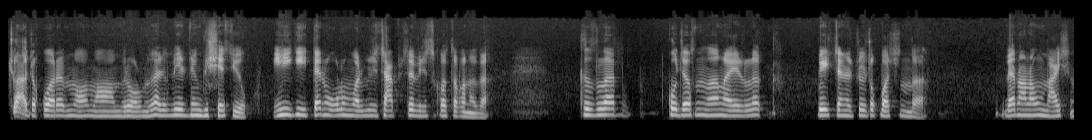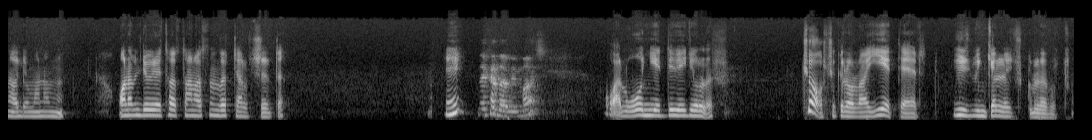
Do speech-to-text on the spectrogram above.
Çocuk var ama aman bir oğlum böyle birinin bir şeysi yok. İyi ki iki oğlum var birisi hapiste birisi Kostakana'da. Kızlar kocasından ayrılık beş tane çocuk başında. Ben anamın maaşını alıyorum anamın. Anam devlet hastanesinde çalışırdı. He? Ne kadar bir maaş? Vallahi 17 veriyorlar. Çok şükür Allah'a yeter. Yüz bin kere şükürler olsun.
